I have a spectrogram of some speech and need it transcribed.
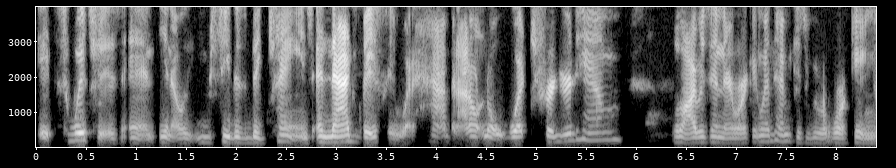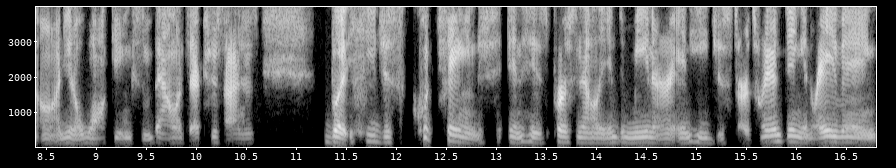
it switches and you know you see this big change and that's basically what happened i don't know what triggered him while i was in there working with him because we were working on you know walking some balance exercises but he just quick change in his personality and demeanor and he just starts ranting and raving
